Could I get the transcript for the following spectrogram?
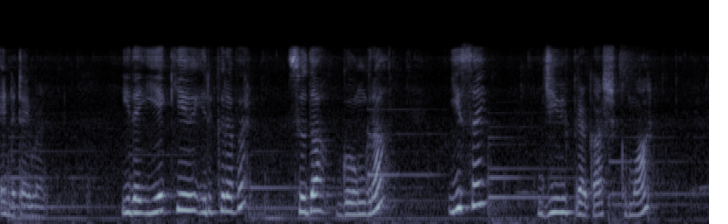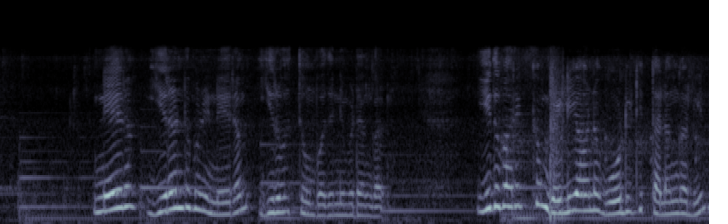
என்டர்டைன்மெண்ட் இதை இயக்கி இருக்கிறவர் சுதா கோங்ரா இசை ஜிவி பிரகாஷ் குமார் நேரம் இரண்டு மணி நேரம் இருபத்தி ஒன்பது நிமிடங்கள். இதுவரைக்கும் வெளியான ஓடிடி தளங்களில்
